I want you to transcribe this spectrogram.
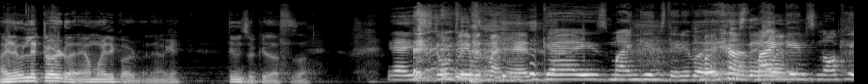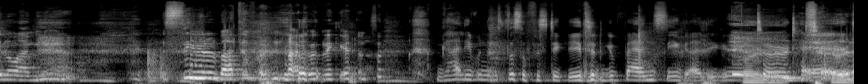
होइन उसले टर्ड भने मैले कर्ड भने ओके तिमी झुक्यो जस्तो छ guys don't play with my head guys mind games धेरै Mind games भयो धेरै माइन्ड भयो। गेम्स नखेलौँ हामी सिभिल वातावरण भएको नै के भन्छ गाली पनि कस्तो सोफिस्टिकेटेड कि फ्यान्सी गाली third head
